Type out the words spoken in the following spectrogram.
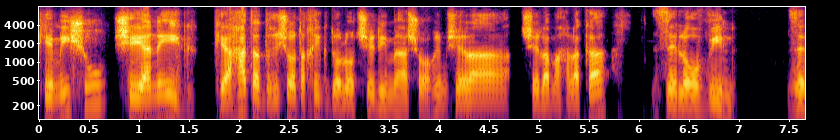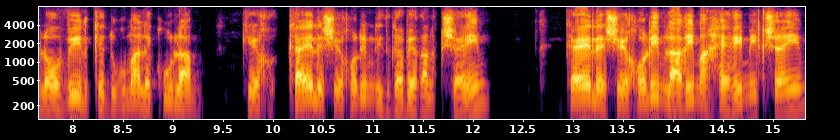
כמישהו שינהיג, כי אחת הדרישות הכי גדולות שלי מהשוערים של, ה, של המחלקה זה להוביל. זה להוביל כדוגמה לכולם, כאלה שיכולים להתגבר על קשיים, כאלה שיכולים להרים אחרים מקשיים,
